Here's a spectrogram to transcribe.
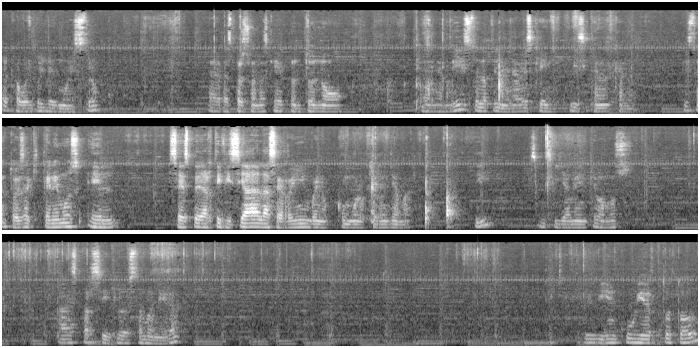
acá vuelvo y les muestro a las personas que de pronto no, no me han visto, es la primera vez que visitan el canal. Listo, entonces aquí tenemos el césped artificial, acerrín, bueno, como lo quieran llamar. Y sencillamente vamos a esparcirlo de esta manera. Bien cubierto todo.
